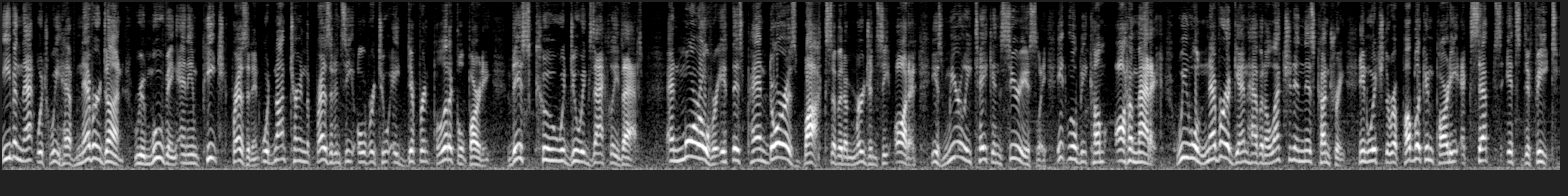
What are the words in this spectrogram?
Even that which we have never done, removing an impeached president, would not turn the presidency over to a different political party. This coup would do exactly that. And moreover, if this Pandora's box of an emergency audit is merely taken seriously, it will become automatic. We will never again have an election in this country in which the Republican Party accepts its defeat.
